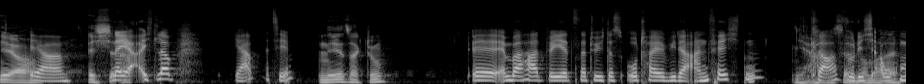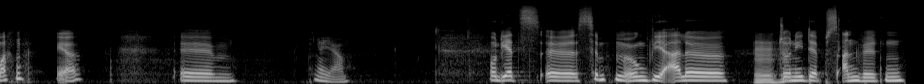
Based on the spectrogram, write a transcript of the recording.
Ja. Ja. Ich, Naja, ich glaube, ja, erzähl. Äh, nee, sag du. Äh, Amber Hart will jetzt natürlich das Urteil wieder anfechten. Ja, Klar, ja würde ich auch machen. Ja. Ähm, naja. Und jetzt äh, simpen irgendwie alle Mhm. Johnny Depps Anwälten,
